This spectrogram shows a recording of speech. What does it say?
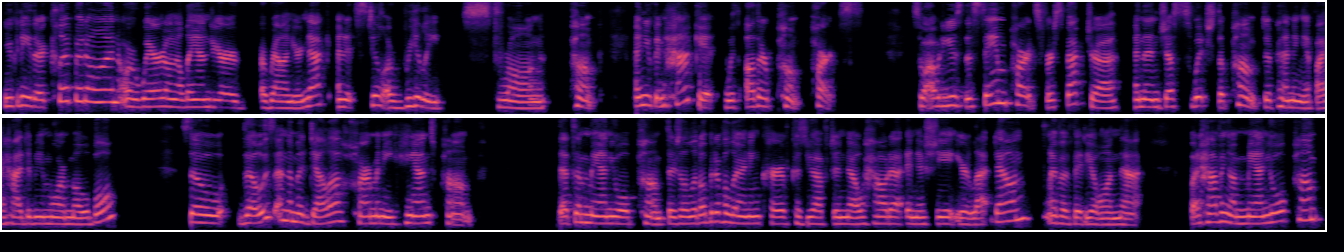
You can either clip it on or wear it on a lanyard around your neck, and it's still a really strong pump. And you can hack it with other pump parts. So I would use the same parts for Spectra and then just switch the pump depending if I had to be more mobile. So those and the Medela Harmony hand pump that's a manual pump. There's a little bit of a learning curve because you have to know how to initiate your letdown. I have a video on that. But having a manual pump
